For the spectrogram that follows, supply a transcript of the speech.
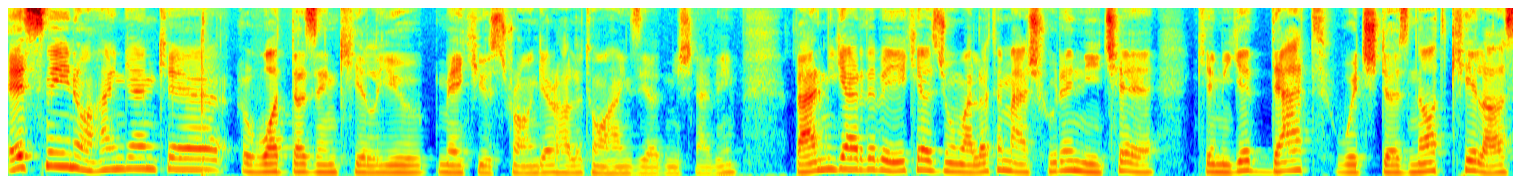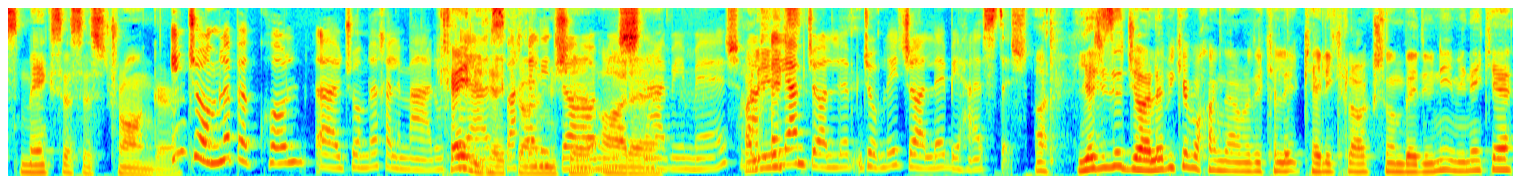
اسم این آهنگم که What doesn't kill you make you stronger حالا تو آهنگ زیاد میشنویم برمیگرده به یکی از جملات مشهور نیچه که میگه That which does not kill us makes us stronger. این جمله به کل جمله خیلی معروفی خیلی است و خیلی جا آره. میشنویمش. و خیلی هم جالب جمله جالبی هستش. یه چیز جالبی که بخوایم در مورد کلی کلارکسون بدونیم اینه که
